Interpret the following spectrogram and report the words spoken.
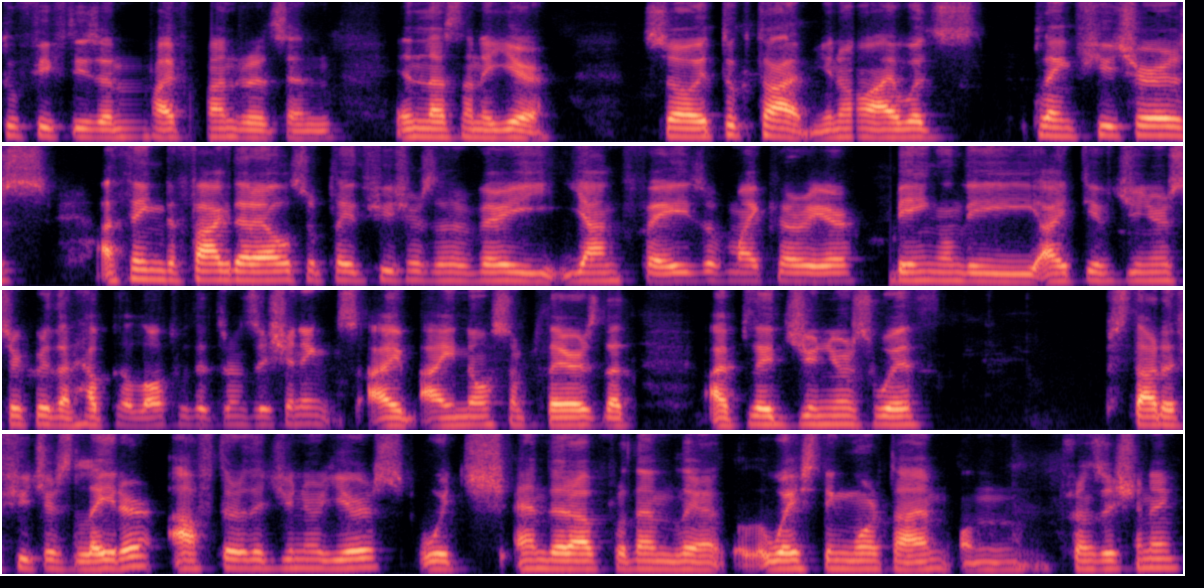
250s and 500s and in less than a year. So it took time. You know, I was playing futures. I think the fact that I also played futures at a very young phase of my career, being on the ITF junior circuit, that helped a lot with the transitioning. I, I know some players that I played juniors with started futures later after the junior years, which ended up for them wasting more time on transitioning.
